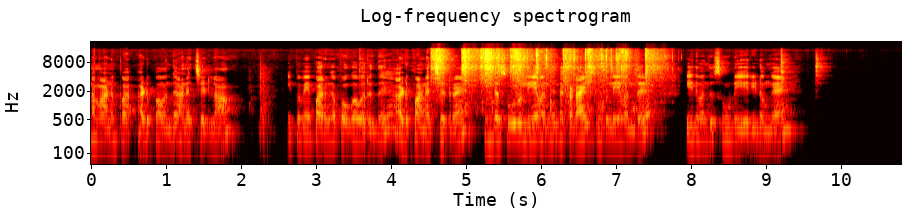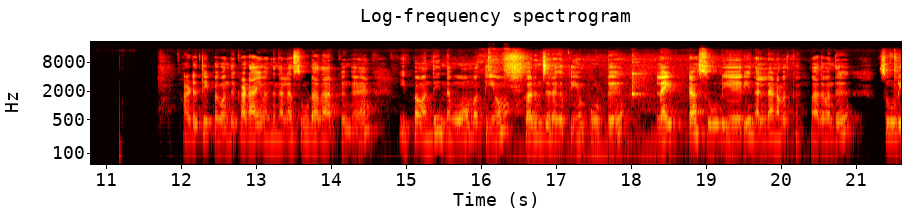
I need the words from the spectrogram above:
நம்ம அனுப்ப அடுப்பை வந்து அணைச்சிடலாம். இப்போவே பாருங்கள் புகை வருது. அடுப்பை அணைச்சிடுறேன். இந்த சூடுலேயே வந்து இந்த கடாய் சூடுலேயே வந்து இது வந்து சூடு ஏறிடுங்க. அடுத்து இப்போ வந்து கடாய் வந்து நல்லா சூடாக தான் இருக்குங்க. இப்போ வந்து இந்த ஓமத்தையும் கருஞ்சீரகத்தையும் போட்டு லைட்டாக சூடு ஏறி நல்லா நமக்கு அதை வந்து சூடு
